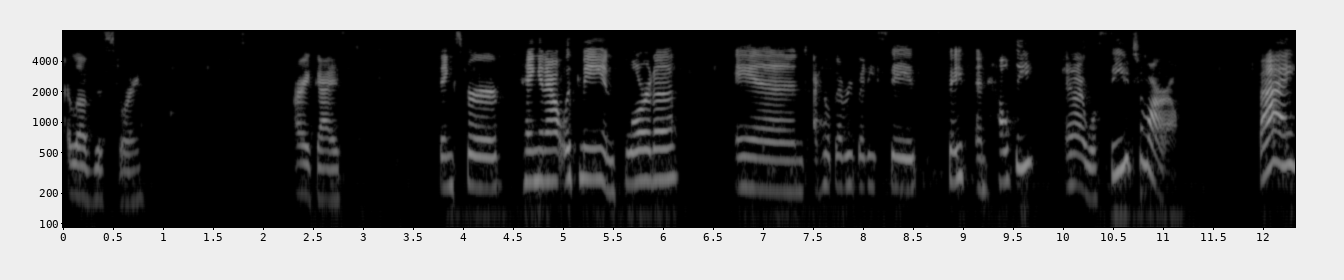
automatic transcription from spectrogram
I love this story. All right, guys. Thanks for hanging out with me in Florida. And I hope everybody stays safe and healthy. And I will see you tomorrow. Bye.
